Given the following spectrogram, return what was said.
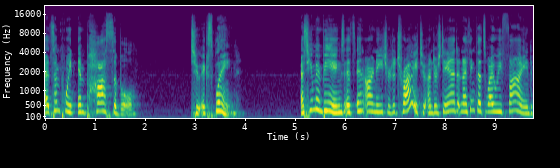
at some point, impossible to explain as human beings, it's in our nature to try to understand, and I think that's why we find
